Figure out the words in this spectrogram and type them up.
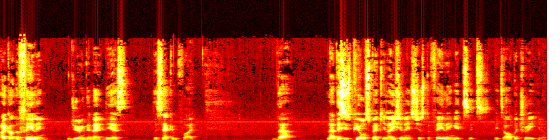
I got the feeling during the Nate Diaz, the second fight, that now this is pure speculation. It's just a feeling. It's it's it's arbitrary. You know,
